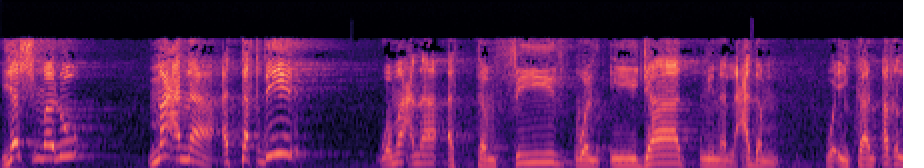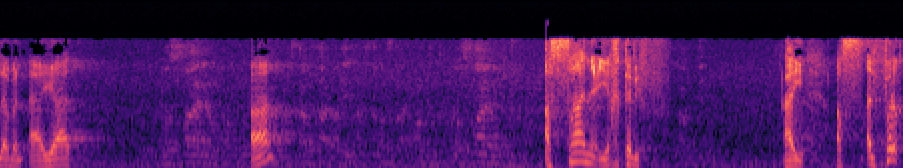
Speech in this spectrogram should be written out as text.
يشمل معنى التقدير ومعنى التنفيذ والإيجاد من العدم. وإن كان أغلب الآيات أه؟ الصانع يختلف. أي الفرق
